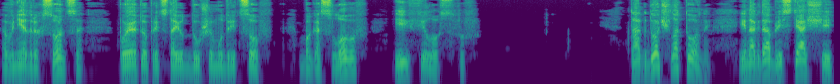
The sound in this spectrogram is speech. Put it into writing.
в недрах солнца поэту предстают души мудрецов, богословов и философов. Так дочь Латоны, иногда блестящий,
